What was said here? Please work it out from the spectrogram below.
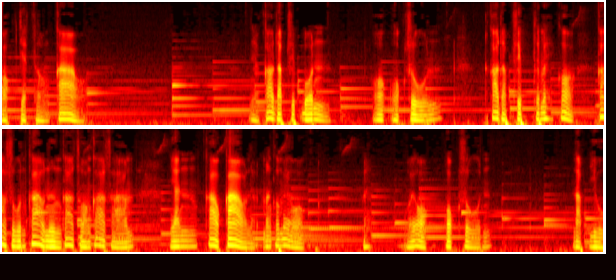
ออกเจ็ดสองเก้าเนี่ยเก้าดับสิบบน ออกหกศูนย์เก้าดับสิบใช่ไหมก็เก้าศูนย์เก้าหนึ่งเก้าสองเก้าสามยันเก้าเก้าเนี่ยมันก็ไม่ออกนะหวยออกหกศูนย์ดับอยู่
